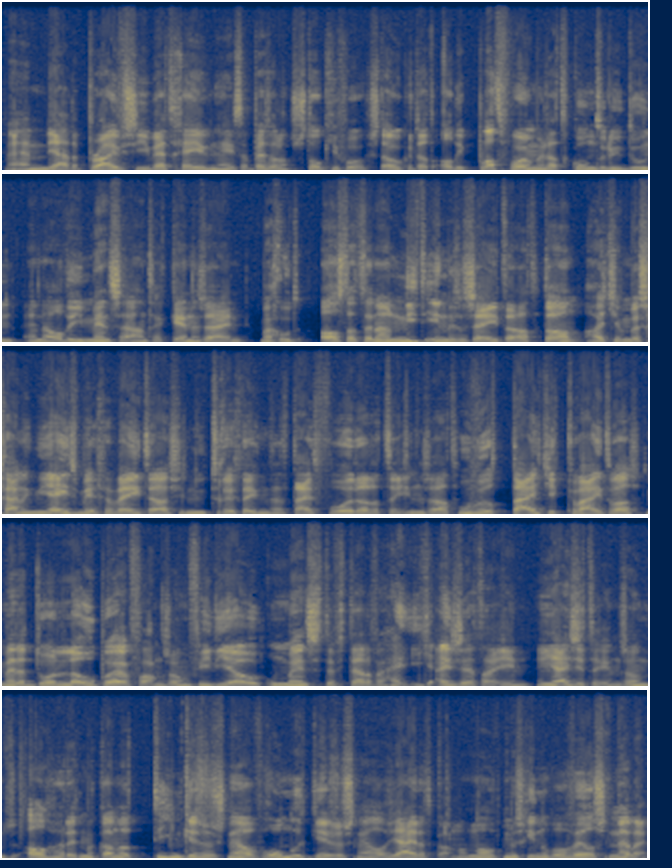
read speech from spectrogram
En ja, de privacy-wetgeving heeft er best wel een stokje voor gestoken dat al die platformen dat continu doen en al die mensen aan het herkennen zijn. Maar goed, als dat er nou niet in gezeten had, dan had je hem waarschijnlijk niet eens meer geweten als je nu terugdenkt naar de tijd voordat het erin zat. Hoeveel tijd je kwijt was met het doorlopen van zo'n video om mensen te vertellen van hé, hey, jij zet daarin en jij zit erin. Zo'n algoritme kan dat tien keer zo snel of honderd keer zo snel als jij dat kan. Of misschien nog wel veel sneller.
